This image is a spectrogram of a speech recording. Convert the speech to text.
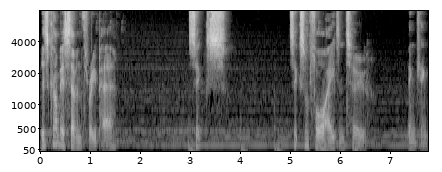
This can't be a 7-3 pair. 6, 6 and 4, 8 and 2. Thinking.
